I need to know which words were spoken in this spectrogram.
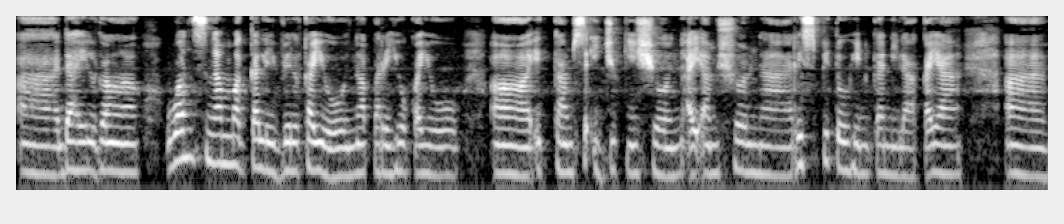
Uh, dahil uh, once nga magka-level kayo na pareho kayo uh, it comes sa education I am sure na respetuhin kanila kaya uh,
